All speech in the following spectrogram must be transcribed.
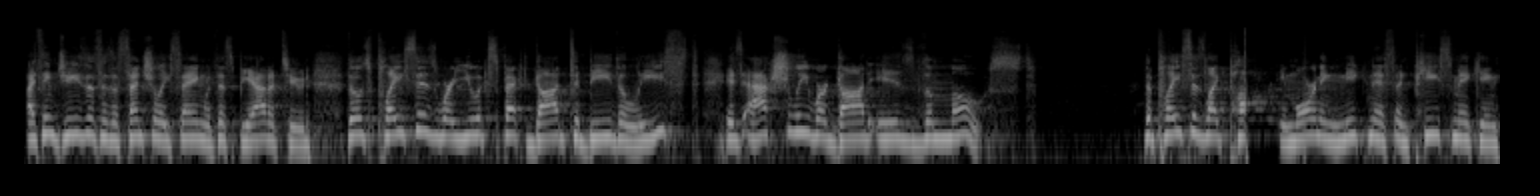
I think Jesus is essentially saying with this beatitude, those places where you expect God to be the least is actually where God is the most. The places like poverty mourning, meekness, and peacemaking,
